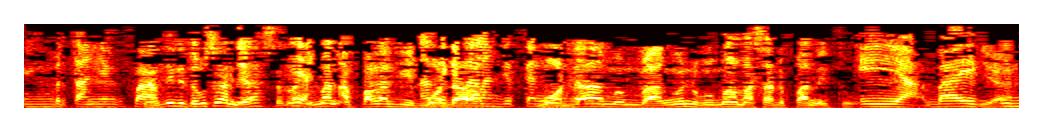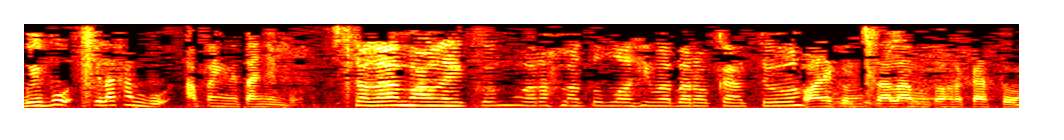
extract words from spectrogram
yang bertanya ke Pak. Nanti diteruskan ya setelah Iya. iman apalagi Nanti modal kita lanjutkan modal kembali. membangun rumah masa depan itu. Iya, baik. Iya. Ibu-ibu silakan Bu, apa yang ditanya Bu? Assalamualaikum warahmatullahi wabarakatuh. Waalaikumsalam warahmatullahi wabarakatuh.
